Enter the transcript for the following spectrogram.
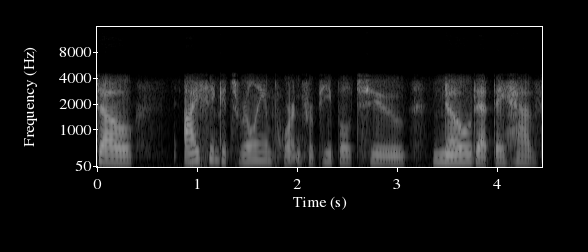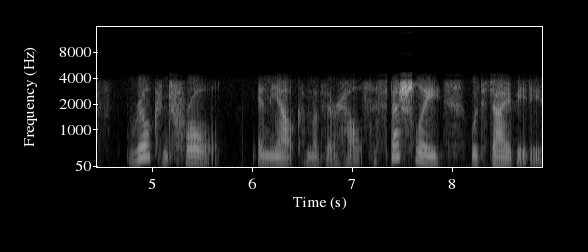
so I think it's really important for people to know that they have real control in the outcome of their health, especially with diabetes.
